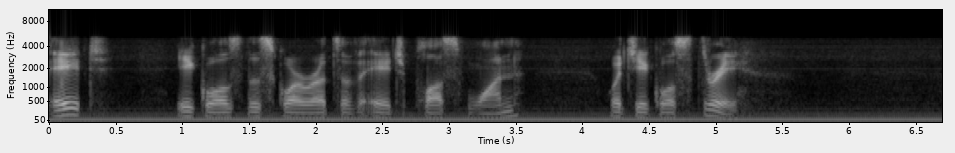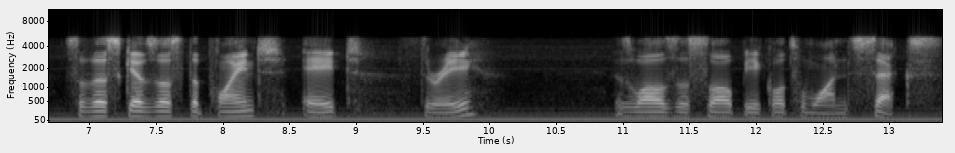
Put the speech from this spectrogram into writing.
8 equals the square roots of h plus 1, which equals 3. So this gives us the point 8, 3, as well as the slope equal to 1, 6.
